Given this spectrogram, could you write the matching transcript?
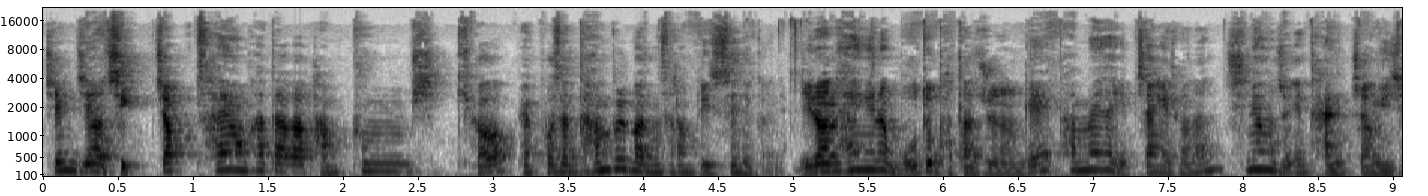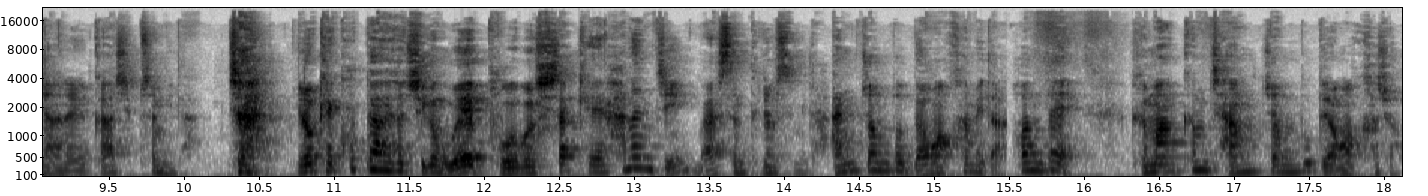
심지어 직접 사용하다가 반품시켜 100% 환불받는 사람도 있으니까요. 이런 행위를 모두 받아주는 게 판매자 입장에서는 치명적인 단점이지 않을까 싶습니다 자, 이렇게 쿠팡에서 지금 왜 부업을 시작해야 하는지 말씀드렸습니다. 단점도 명확합니다. 헌데 그만큼 장점도 명확하죠.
